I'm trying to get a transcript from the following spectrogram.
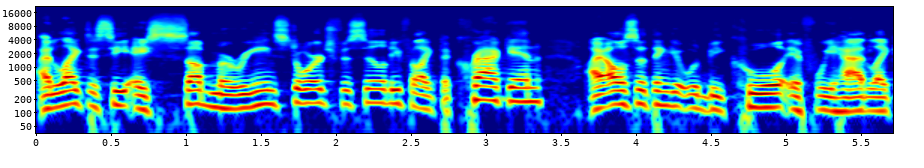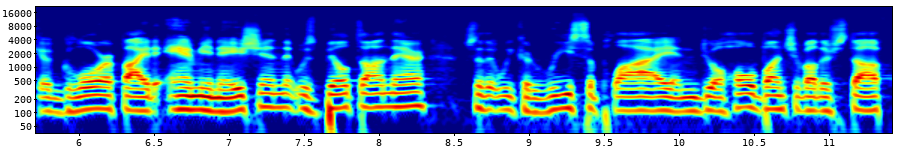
I'd like to see a submarine storage facility for like the Kraken. I also think it would be cool if we had like a glorified Ammu-Nation that was built on there so that we could resupply and do a whole bunch of other stuff.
